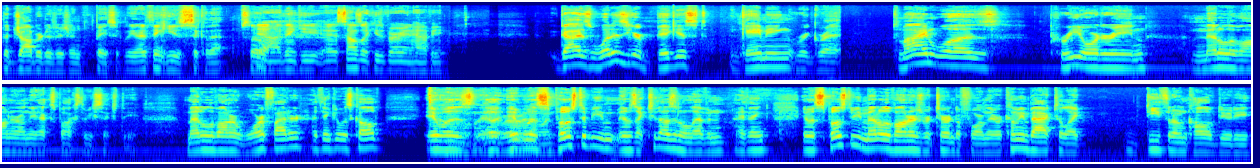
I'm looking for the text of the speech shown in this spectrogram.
the jobber division basically, and I think he's sick of that. So Yeah, I think he. It sounds like he's very unhappy. guys, what is your biggest gaming regret? Mine was pre-ordering Medal of Honor on the Xbox 360. Medal of Honor Warfighter, I think it was called. It was I uh, it was supposed to be it was like 2011, I think. It was supposed to be Medal of Honor's return to form. They were coming back to like dethrone Call of Duty.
